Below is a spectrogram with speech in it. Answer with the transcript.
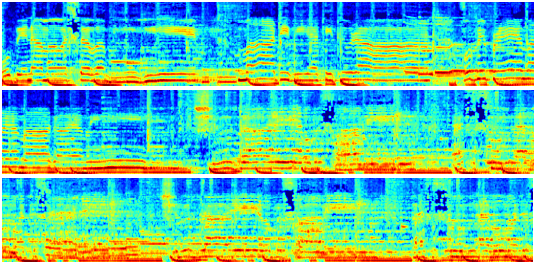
ඔබේ නම ඔස්සවමි මාදිවී ඇතිතුරා ඔබේ ප්‍රේමය මාගයමි. ශුද්ධයි ඔබ ස්වාමී. ඇසසුම් ලැබුමට සැරේ. ශුද්ධයි ඔබ ස්වාමී. ඇසසුම් ලැබුමට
